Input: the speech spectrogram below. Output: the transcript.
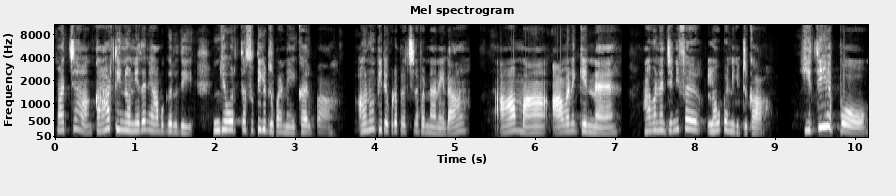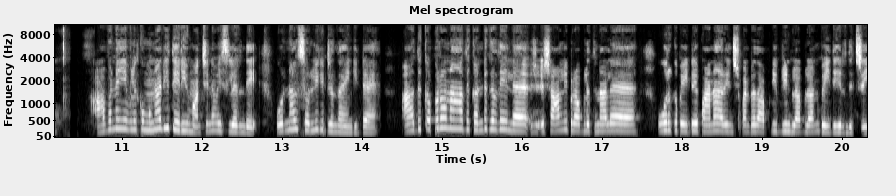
மச்சான் கார்த்தின்னு ஒன்னே தான் ஞாபகம் வருது. இங்க ஒருத்தன் சுத்திக்கிட்டு இருப்பானே கருப்பா. அணு கிட்ட கூட பிரச்சனை பண்ணானேடா. ஆமா அவனுக்கு என்ன? அவனை ஜெனிஃபர் லவ் பண்ணிக்கிட்டு இருக்கா? இது எப்போ? அவனை இவளுக்கு முன்னாடி தெரியுமா? சின்ன வயசுல இருந்தே. ஒரு நாள் சொல்லிக்கிட்டு இருந்தான் என்கிட்ட. அதுக்கப்புறம் நான் அது கண்டுக்கிறதே இல்லை. ஷாலி ஷாலினி ப்ராப்ளத்தினால ஊருக்கு போயிட்டு பணம் அரேஞ்ச் பண்றது அப்படி இப்படி பிளாப்லான்னு போயிட்டு இருந்துச்சு.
